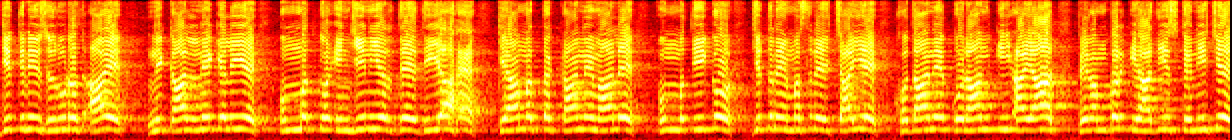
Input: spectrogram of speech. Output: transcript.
जितनी ज़रूरत आए निकालने के लिए उम्मत को इंजीनियर दे दिया है। क़यामत तक आने वाले उम्मती को जितने मसले चाहिए, खुदा ने कुरान की आयात पैगंबर की हदीस के नीचे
